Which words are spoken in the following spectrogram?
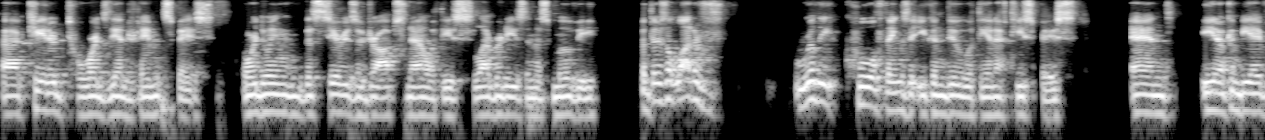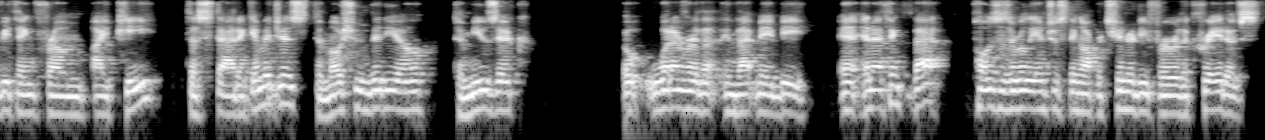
uh, catered towards the entertainment space we're doing this series of drops now with these celebrities in this movie but there's a lot of really cool things that you can do with the NFT space. And, you know, it can be everything from IP to static images to motion video to music, whatever that, that may be. And, and I think that poses a really interesting opportunity for the creatives.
